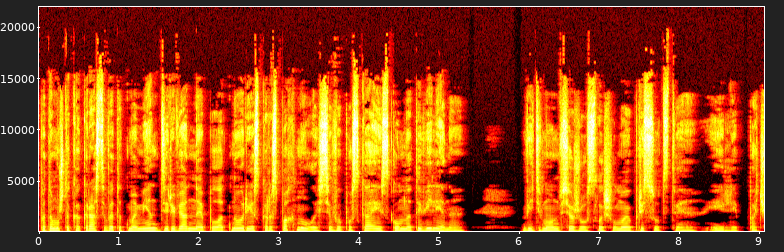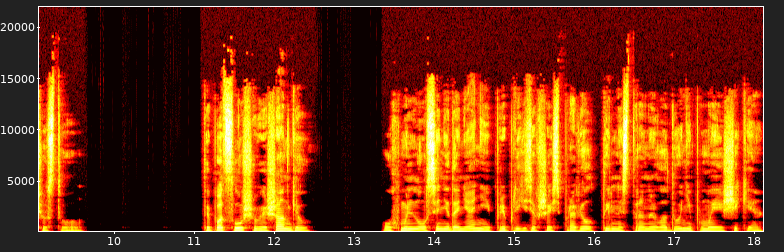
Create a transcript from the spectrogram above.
потому что как раз в этот момент деревянное полотно резко распахнулось, выпуская из комнаты Велена. Видимо, он все же услышал мое присутствие или почувствовал. «Ты подслушиваешь, ангел?» Ухмыльнулся недоняня и, приблизившись, провел тыльной стороной ладони по моей щеке.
